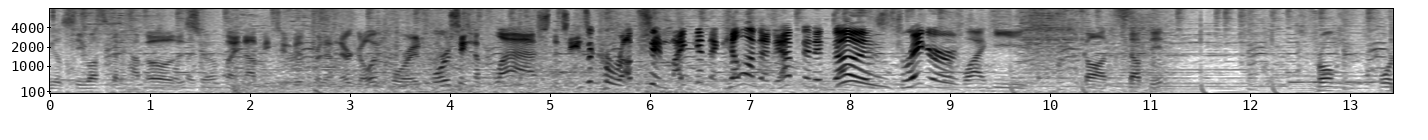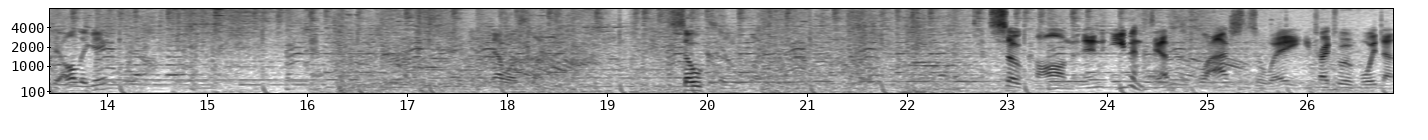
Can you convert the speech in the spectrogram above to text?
We'll see what's gonna happen. Oh, this might not be too good for them. They're going for it, forcing the flash. The Chains of Corruption might get the kill on the Deft, and it does. Trigger. Why he got subbed in from for the early game. And that was like so clean. So calm. And even Deft flashes away. He tried to avoid that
